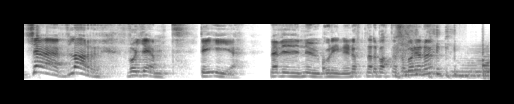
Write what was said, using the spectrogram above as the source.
Jävlar vad jämnt det är när vi nu går in i den öppna debatten som börjar nu.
